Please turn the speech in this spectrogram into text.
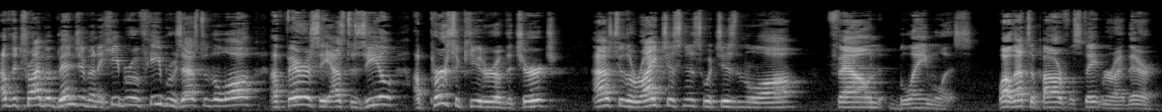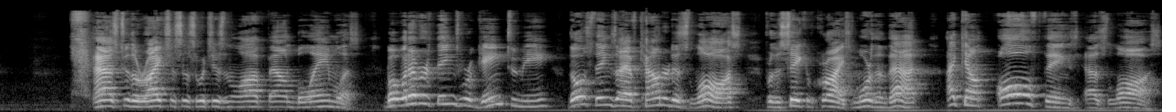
of the tribe of Benjamin, a Hebrew of Hebrews, as to the law, a Pharisee, as to zeal, a persecutor of the church, as to the righteousness which is in the law, found blameless. Wow, that's a powerful statement right there. As to the righteousness which is in the law, found blameless. But whatever things were gained to me, those things I have counted as loss for the sake of Christ. More than that, I count all things as loss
